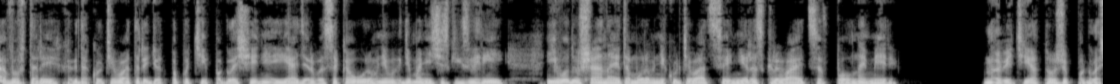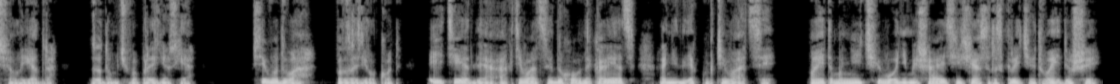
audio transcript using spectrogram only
А во-вторых, когда культиватор идет по пути поглощения ядер высокоуровневых демонических зверей, его душа на этом уровне культивации не раскрывается в полной мере. «Но ведь я тоже поглощал ядра», — задумчиво произнес я. «Всего два», — возразил кот. «И те для активации духовных колец, а не для культивации. Поэтому ничего не мешает сейчас раскрытию твоей души».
